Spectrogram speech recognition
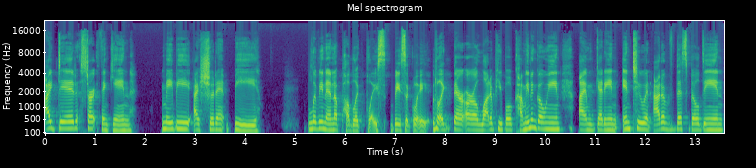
I did start thinking maybe I shouldn't be living in a public place, basically. Like there are a lot of people coming and going. I'm getting into and out of this building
